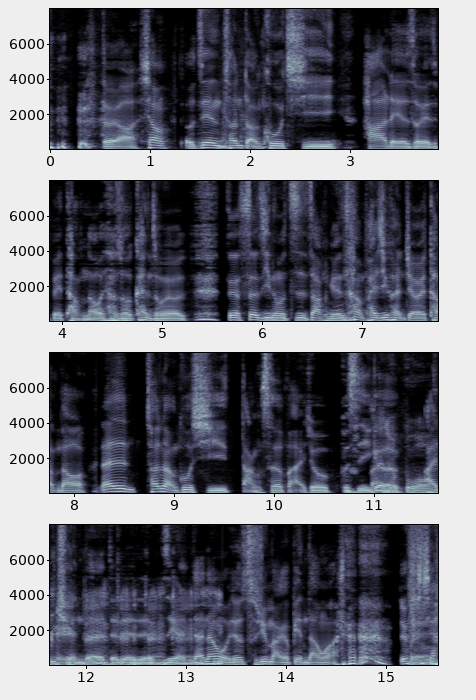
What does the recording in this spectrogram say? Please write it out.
对啊，像我之前穿短裤骑哈雷的时候也是被烫到。我想说，看怎么有这个设计那么智障，原厂排气管就会烫到。但是穿短裤骑挡车本来就不是一个安全的，对对对，不是简单。那我就出去买个便当嘛，就不像。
